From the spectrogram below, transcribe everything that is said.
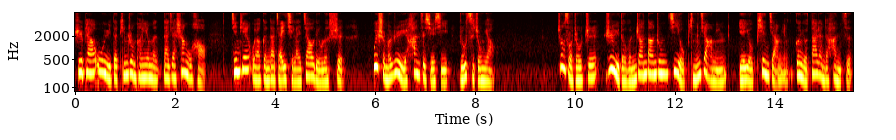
日漂物语的听众朋友们，大家上午好。今天我要跟大家一起来交流的是，为什么日语汉字学习如此重要？众所周知，日语的文章当中既有平假名，也有片假名，更有大量的汉字。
